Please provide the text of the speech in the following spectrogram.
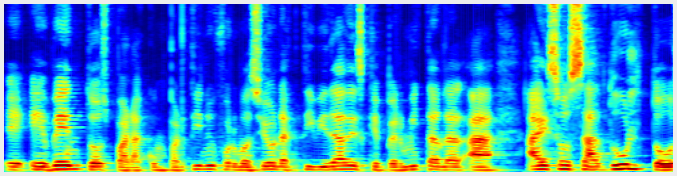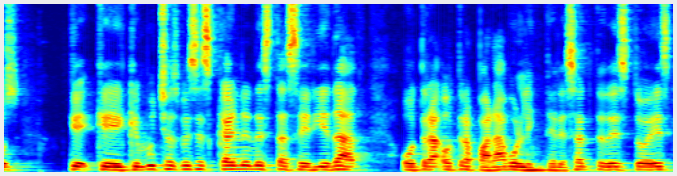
eh, eventos para compartir información, actividades que permitan a, esos adultos que, que, muchas veces caen en esta seriedad. Otra, otra parábola interesante de esto es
